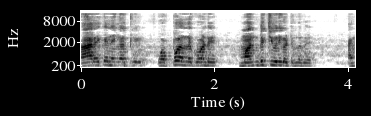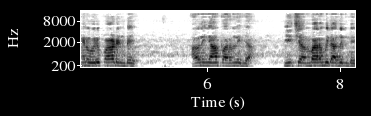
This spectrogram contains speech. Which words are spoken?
ആരൊക്കെ നിങ്ങൾക്ക് ഒപ്പം നിന്നുകൊണ്ട് മന്ദിച്ചൂരി കെട്ടുന്നത്? അങ്ങനെ ഒരുപാടുണ്ട്. അതൊന്നും ഞാൻ പറഞ്ഞില്ല. ഈ ചെമ്പറമ്പിൽ അതുണ്ട്.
